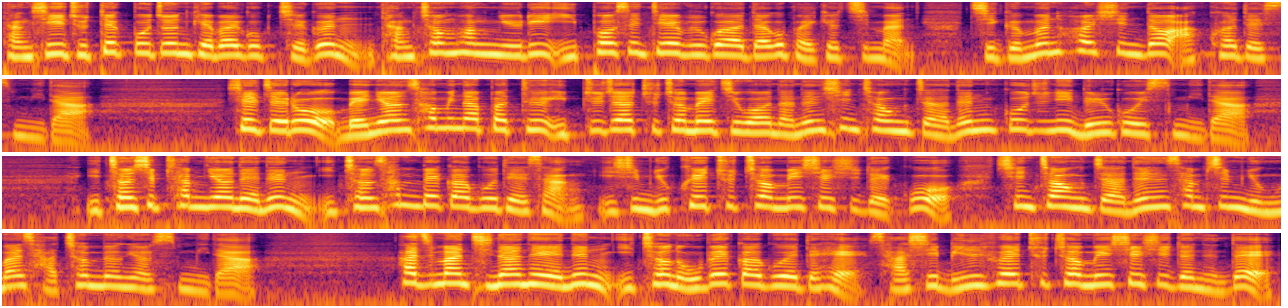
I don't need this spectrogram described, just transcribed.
당시 주택보존개발국 측은 당첨 확률이 2%에 불과하다고 밝혔지만 지금은 훨씬 더 악화됐습니다. 실제로 매년 서민 아파트 입주자 추첨에 지원하는 신청자는 꾸준히 늘고 있습니다. 2013년에는 2,300가구 대상 26회 추첨이 실시됐고 신청자는 36만 4천 명이었습니다. 하지만 지난해에는 2,500가구에 대해 41회 추첨이 실시됐는데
